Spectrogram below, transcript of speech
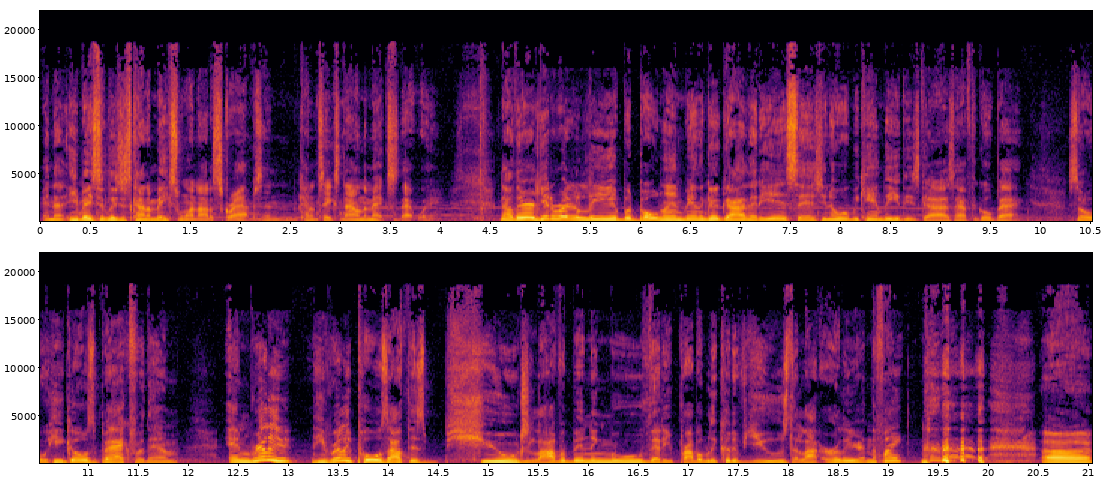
and he basically just kind of makes one out of scraps and kind of takes down the mechs that way. Now they're getting ready to leave, but Bolin, being the good guy that he is, says, "You know what? We can't leave these guys. I have to go back." So he goes back for them, and really, he really pulls out this huge lava bending move that he probably could have used a lot earlier in the fight. uh,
